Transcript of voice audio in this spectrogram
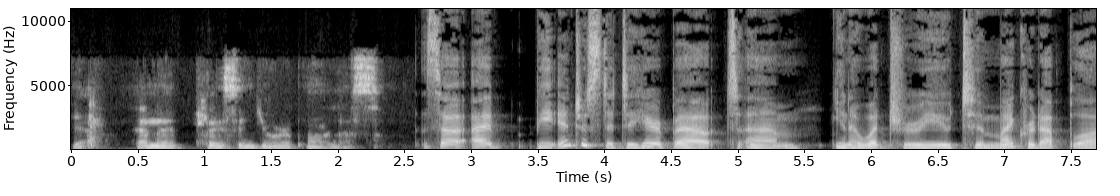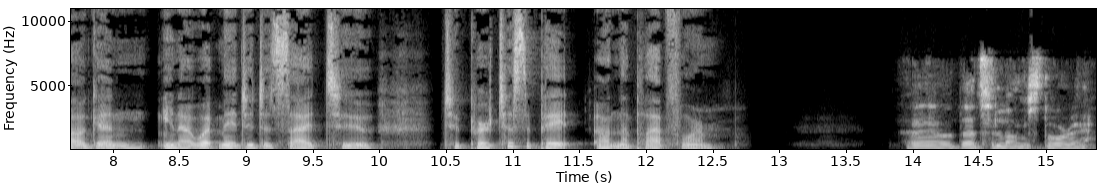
yeah, any place in Europe, more or less. So I'd be interested to hear about, um, you know, what drew you to Micro.blog and you know, what made you decide to to participate on the platform. Uh, that's a long story.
